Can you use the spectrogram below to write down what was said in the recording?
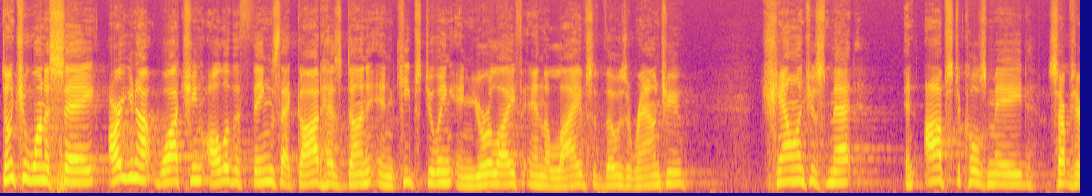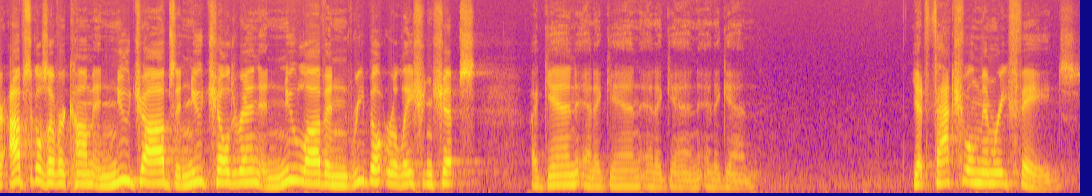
Don't you want to say, are you not watching all of the things that God has done and keeps doing in your life and in the lives of those around you? Challenges met and obstacles made, sorry, obstacles overcome, and new jobs and new children and new love and rebuilt relationships again and again and again and again. Yet factual memory fades,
